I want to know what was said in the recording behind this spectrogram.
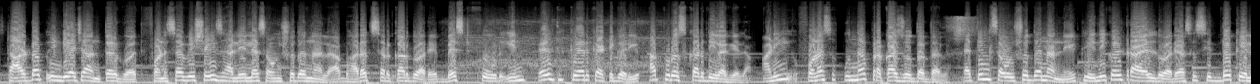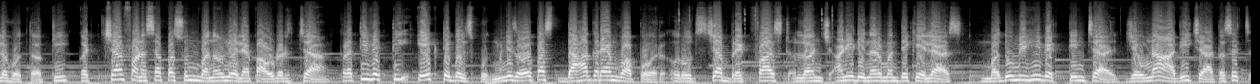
स्टार्टअप इंडियाच्या अंतर्गत फणसाविषयी झालेल्या संशोधनाला भारत सरकारद्वारे best food in health care category हा पुरस्कार दिला गेला आणि फणस पुन्हा प्रकाश होतात आला. त्यातील संशोधनाने क्लिनिकल ट्रायलद्वारे असं सिद्ध केलं होतं की कच्च्या फणसापासून बनवलेल्या पावडरच्या प्रति व्यक्ती एक टेबल स्पून म्हणजे जवळपास दहा ग्रॅम वापर रोजच्या ब्रेकफास्ट लंच आणि डिनरमध्ये केल्यास मधुमेही व्यक्तींच्या जेवणाआधीच्या तसेच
